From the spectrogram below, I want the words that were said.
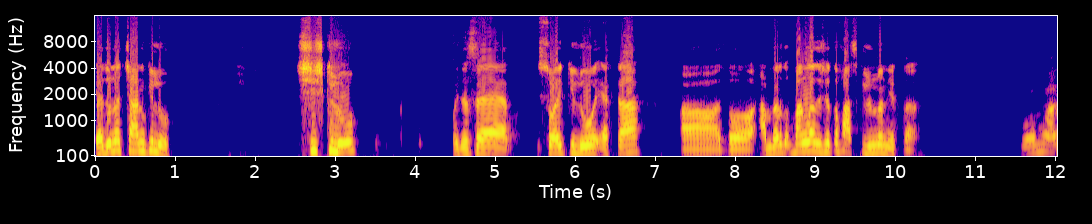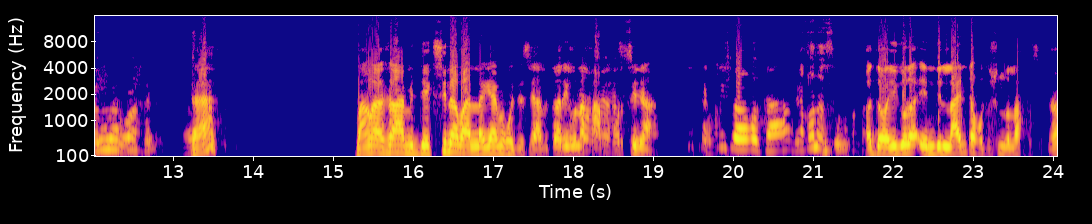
এদুনে চান কিলো। শিশ কিলো। হইতেছে ছয় কিলো একটা আহ তো আমরা তো বাংলাদেশে তো পাঁচ কিলো না নি একটা? হ্যাঁ? বাংলাদেশে আমি দেখছি না ভালো লাগে আমি কইতেছি আমি তো আর এগুলা কাম করছি না। এগুলা লাইনটা কত সুন্দর লাগতেছে না?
